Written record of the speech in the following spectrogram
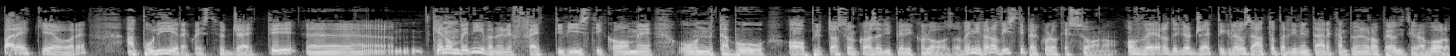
parecchie ore a pulire questi oggetti eh, che non venivano in effetti visti come un tabù o piuttosto qualcosa di pericoloso, venivano visti per quello che sono, ovvero degli oggetti che ha usato per diventare campione europeo di tiro a volo,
